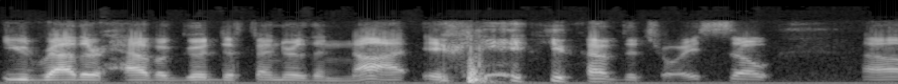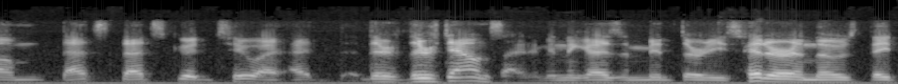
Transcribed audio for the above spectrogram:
you'd rather have a good defender than not if, you have the choice. So um, that's that's good too. I, I, there, there's downside. I mean, the guy's a mid 30s hitter, and those they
